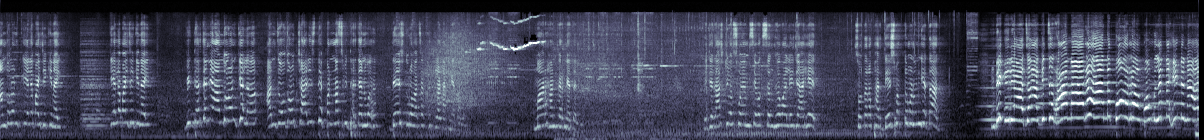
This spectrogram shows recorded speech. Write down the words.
आंदोलन केलं पाहिजे की नाही? केलं पाहिजे की नाही? विद्यार्थ्यांनी आंदोलन केलं आणि जवळजवळ चाळीस ते पन्नास विद्यार्थ्यांवर देशद्रोहाचा खटला टाकण्यात आला. मारहाण करण्यात आली. हे जे राष्ट्रीय स्वयंसेवक संघवाले जे आहेत स्वतःला फार देशभक्त म्हणून घेतात. डिग्र्या जागीच राहणार न पोरं हिंडणार.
